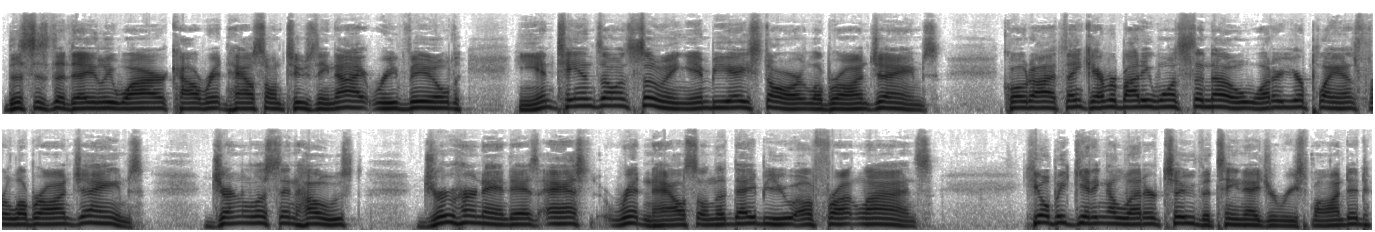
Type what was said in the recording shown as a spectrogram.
This is the Daily Wire. Kyle Rittenhouse on Tuesday night revealed he intends on suing NBA star LeBron James. Quote, I think everybody wants to know what are your plans for LeBron James? Journalist and host Drew Hernandez asked Rittenhouse on the debut of Front Lines. He'll be getting a letter too, the teenager responded.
